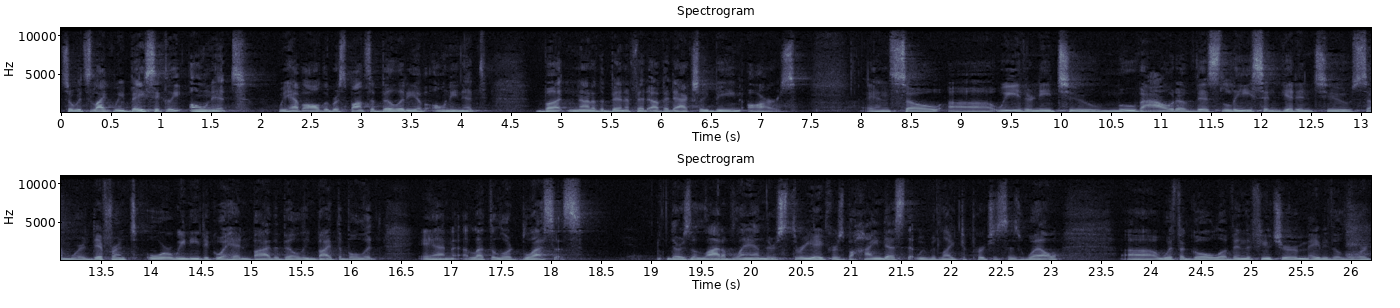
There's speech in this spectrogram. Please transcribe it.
So it's like we basically own it. We have all the responsibility of owning it, but none of the benefit of it actually being ours. And so uh, we either need to move out of this lease and get into somewhere different, or we need to go ahead and buy the building, bite the bullet, and let the Lord bless us. There's a lot of land. There's three acres behind us that we would like to purchase as well, uh, with a goal of in the future maybe the Lord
